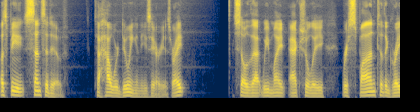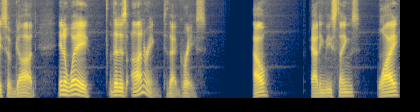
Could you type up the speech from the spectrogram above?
Let's be sensitive to how we're doing in these areas, right? So that we might actually respond to the grace of God in a way that is honoring to that grace. How? Adding these things. Why?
